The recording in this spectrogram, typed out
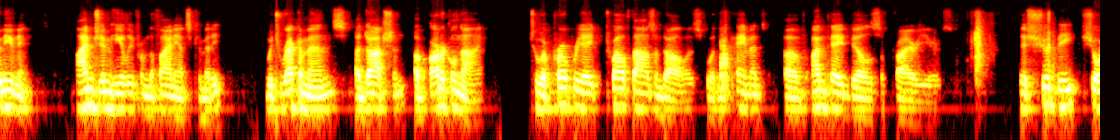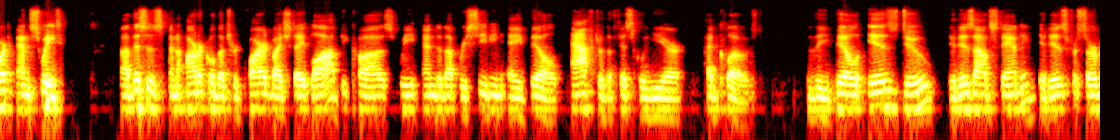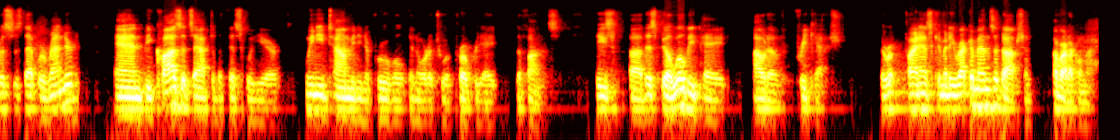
Good evening. I'm Jim Healy from the Finance Committee, which recommends adoption of Article 9 to appropriate $12,000 for the payment of unpaid bills of prior years. This should be short and sweet. Uh, this is an article that's required by state law because we ended up receiving a bill after the fiscal year had closed. The bill is due, it is outstanding, it is for services that were rendered. And because it's after the fiscal year, we need town meeting approval in order to appropriate the funds. These, uh, this bill will be paid out of free cash. The Finance Committee recommends adoption of Article 9.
